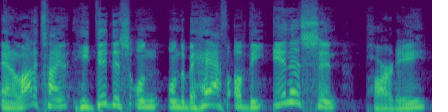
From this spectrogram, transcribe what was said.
And a lot of times he did this on, on the behalf of the innocent party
